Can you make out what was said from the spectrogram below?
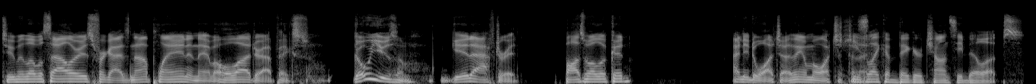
Two mid level salaries for guys not playing, and they have a whole lot of draft picks. Go use them. Get after it. Boswell look good. I need to watch it. I think I'm gonna watch it. Tonight. He's like a bigger Chauncey Billups.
